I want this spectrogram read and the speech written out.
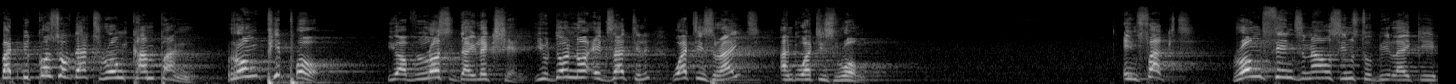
But because of that wrong company, wrong people, you have lost direction. You don't know exactly what is right and what is wrong. In fact, wrong things now seems to be like a,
